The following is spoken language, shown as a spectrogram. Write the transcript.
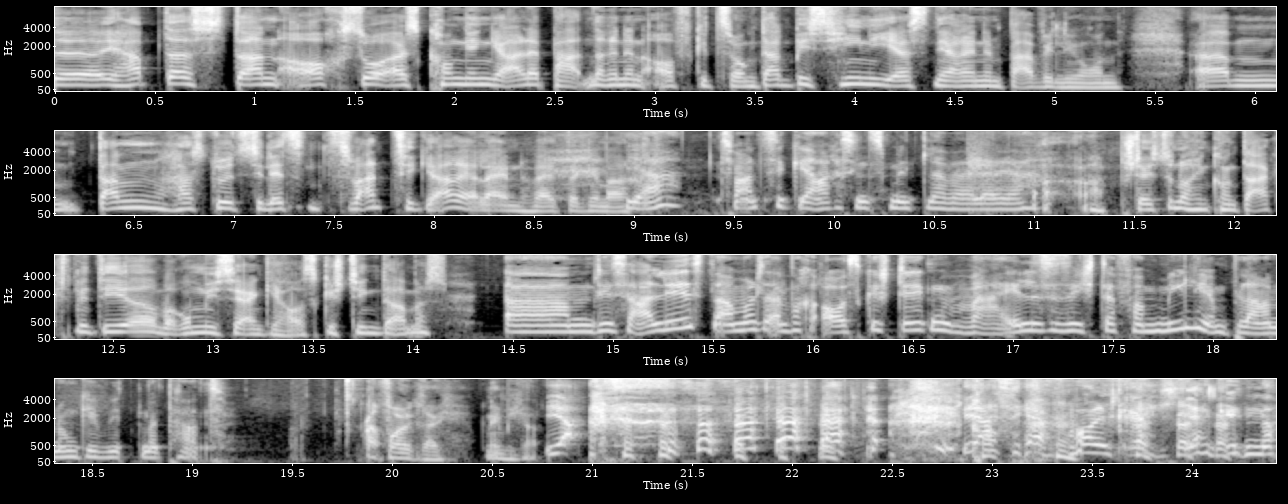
äh, ihr habt das dann auch so als kongeniale Partnerinnen aufgezogen, dann bis hin die ersten Jahre in den Pavillon. Ähm, dann hast du jetzt die letzten 20 Jahre allein weitergemacht. Ja, 20 Jahre sind es mittlerweile, ja. Äh, Stellst du noch in Kontakt mit ihr? Warum ist sie eigentlich ausgestiegen damals? Ähm, die Sally ist damals einfach ausgestiegen, weil sie sich der Familienplanung gewidmet hat. Erfolgreich, nehme ich an. Ja. ja, sehr erfolgreich, ja, genau.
